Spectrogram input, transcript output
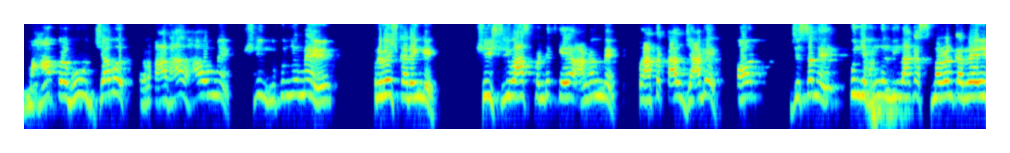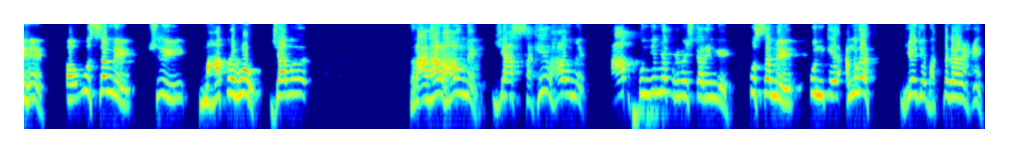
महाप्रभु जब राधा भाव में, श्री नुकुंज में प्रवेश करेंगे, श्री श्रीवास पंडित के आँगन में प्रातः काल जागे और जिस समय कुंज भंग लीला का स्मरण कर रहे हैं, और उस समय श्री महाप्रभु जब राधा भाव में या सखी भाव में आप कुंज में प्रवेश करेंगे, उस समय उनके अनुगत ये जो भक्तगण हैं,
